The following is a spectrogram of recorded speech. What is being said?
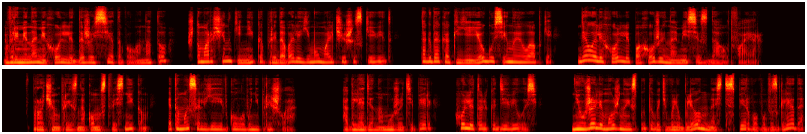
Временами Холли даже сетовала на то, что морщинки Ника придавали ему мальчишеский вид, тогда как ее гусиные лапки делали Холли похожей на миссис Даутфайр. Впрочем, при знакомстве с Ником эта мысль ей в голову не пришла. А глядя на мужа теперь, Холли только дивилась. Неужели можно испытывать влюбленность с первого взгляда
